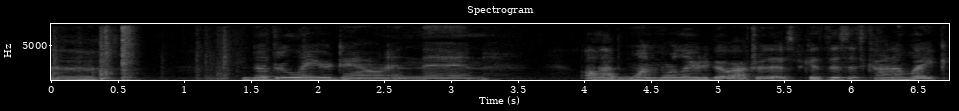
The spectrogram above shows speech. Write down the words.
a, another layer down and then I'll have one more layer to go after this because this is kind of like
